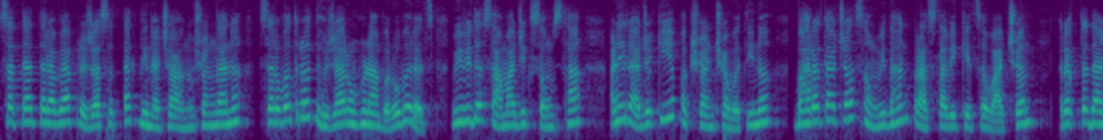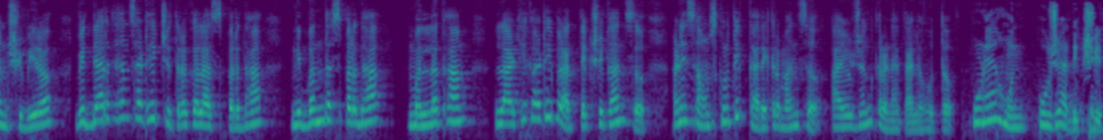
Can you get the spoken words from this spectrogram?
सत्याहत्तराव्या प्रजासत्ताक दिनाच्या अनुषंगानं सर्वत्र ध्वजारोहणाबरोबरच विविध सामाजिक संस्था आणि राजकीय पक्षांच्या वतीनं भारताच्या संविधान प्रास्ताविकेचं वाचन रक्तदान शिबिरं विद्यार्थ्यांसाठी चित्रकला स्पर्धा निबंध स्पर्धा मल्लखांब लाठीकाठी प्रात्यक्षिकांचं आणि सांस्कृतिक कार्यक्रमांचं आयोजन करण्यात आलं होतं. पुण्याहून पूजा दीक्षित.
